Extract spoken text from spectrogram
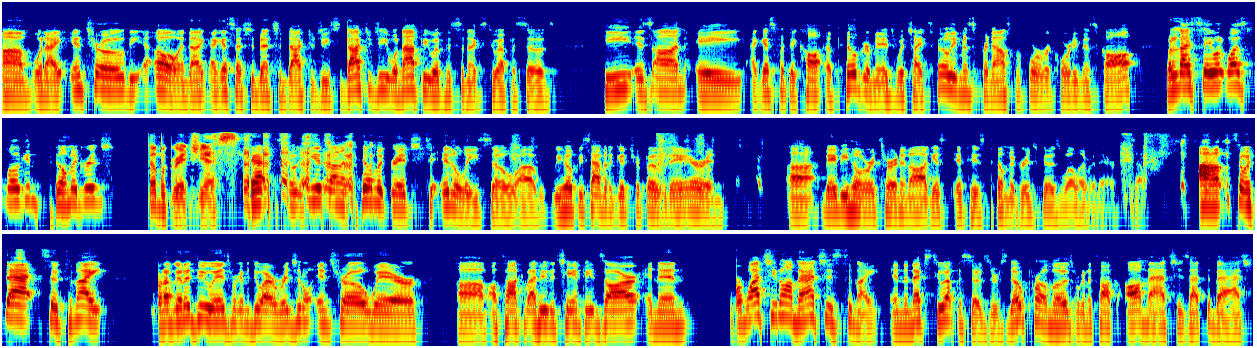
um, when I intro the oh, and I, I guess I should mention Dr. G. So Dr. G will not be with us the next two episodes. He is on a, I guess what they call a pilgrimage, which I totally mispronounced before recording this call. What did I say? What it was Logan? Pilgrimage. Pilgrimage, yes. Yeah, so he is on a pilgrimage to Italy. So uh, we hope he's having a good trip over there, and uh, maybe he'll return in August if his pilgrimage goes well over there. So, uh, so with that, so tonight, what I'm going to do is we're going to do our original intro where um, I'll talk about who the champions are, and then we're watching all matches tonight in the next two episodes. There's no promos. We're going to talk all matches at the bash.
